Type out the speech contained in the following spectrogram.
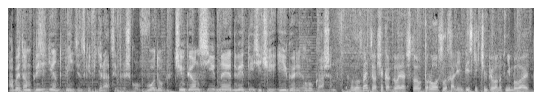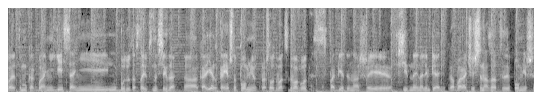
Об этом президент Пензенской Федерации прыжков в воду, чемпион Сиднея 2000 Игорь Лукашин. Ну, знаете, вообще, как говорят, что прошлых олимпийских чемпионов не бывает, поэтому как бы они есть, они будут, остаются навсегда. А карьеру, конечно, помню, прошло 22 года с победы нашей в Сиднее на Олимпиаде. Оборачиваешься назад, помнишь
